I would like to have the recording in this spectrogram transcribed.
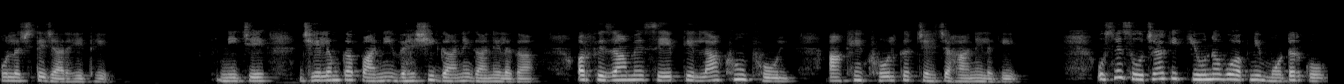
الجھتے جا رہے تھے۔ نیچے جھیلم کا پانی وحشی گانے گانے لگا۔ اور فضا میں سیب کے لاکھوں پھول آنکھیں کھول کر چہچہانے لگے۔ اس نے سوچا کہ کیوں نہ وہ اپنی موٹر کو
